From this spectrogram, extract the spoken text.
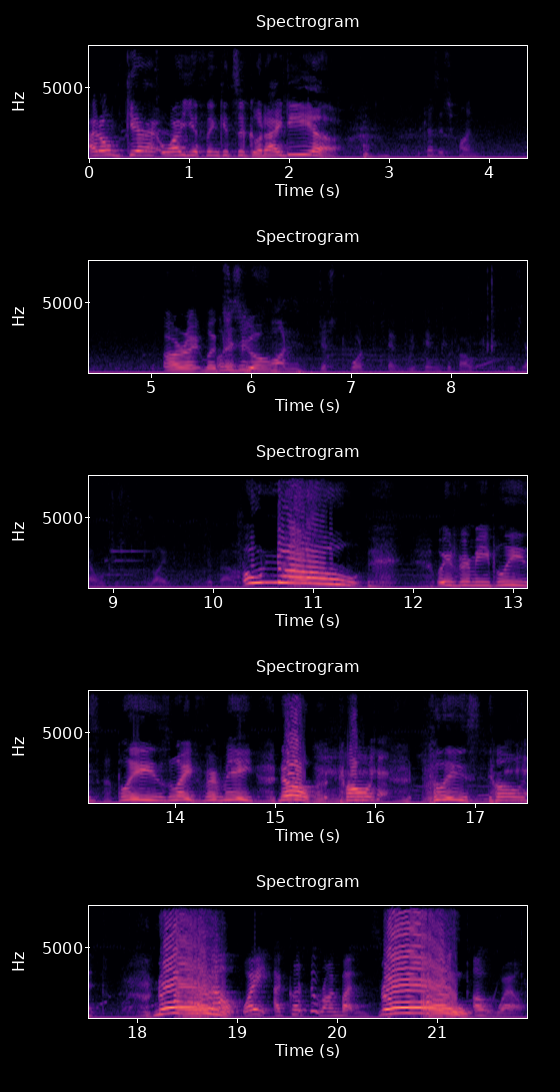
I don't get why you think it's a good idea. because it's fun. All right, let's What is go. it fun? Just what everything's about. Is that what just life is about? Oh no! Wait for me, please. Please wait for me. No, don't. Please don't. No! No, wait, I clicked the wrong buttons. No! Oh, well.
